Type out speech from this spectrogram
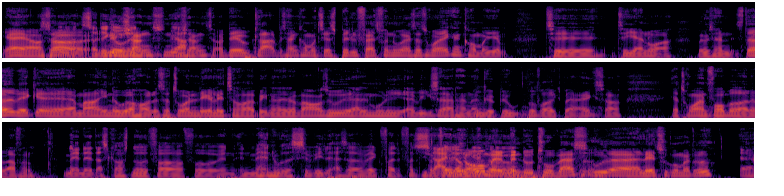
Ja, ja, og Så så, det- så det ny jo- chance, ny ja. chance. Og det er jo klart, hvis han kommer til at spille fast for nu af, så tror jeg ikke, han kommer hjem til, til januar. Men hvis han stadigvæk øh, er meget ind og ud af holdet, så tror jeg, den ligger lidt til højre benet. Det var også ude i alle mulige aviser, at han har mm. købt det ud på Frederiksberg, ikke? Så jeg tror, han forbereder det i hvert fald. Men øh, der skal også noget for at få en, en mand ud af Sevilla, altså væk fra, fra de Selvfølgelig. dejlige Jo, omgivelser men, og men noget. du tog Vas ud af Atletico Madrid. Ja.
